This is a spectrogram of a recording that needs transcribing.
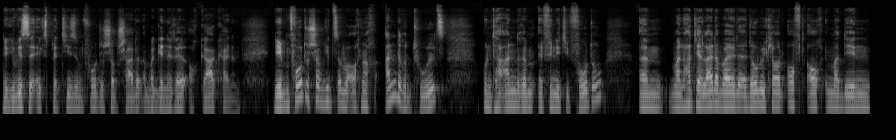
Eine gewisse Expertise im Photoshop schadet aber generell auch gar keinem. Neben Photoshop gibt es aber auch noch andere Tools, unter anderem Affinity Photo. Ähm, man hat ja leider bei der Adobe Cloud oft auch immer den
